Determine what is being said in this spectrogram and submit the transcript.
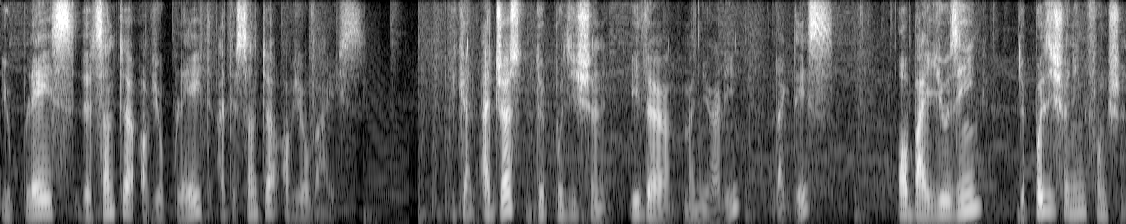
you place the center of your plate at the center of your vise. You can adjust the position either manually, like this, or by using the positioning function.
